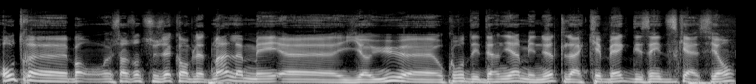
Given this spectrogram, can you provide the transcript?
autre, euh, bon, changeons de sujet complètement, mais euh, il y a eu au cours des dernières minutes là, à Québec des indications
